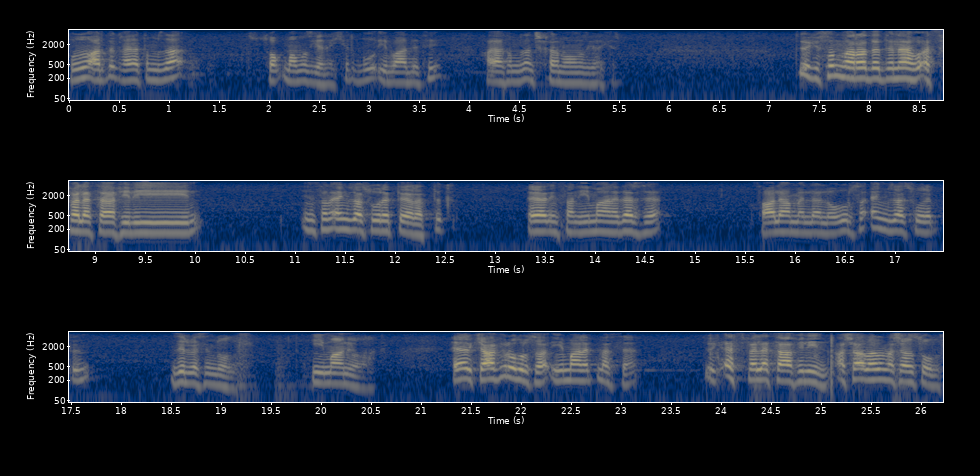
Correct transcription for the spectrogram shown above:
Bunu artık hayatımıza sokmamız gerekir. Bu ibadeti hayatımızdan çıkarmamamız gerekir. Diyor ki ثُمَّ رَدَدْنَاهُ أَسْفَلَ سَافِل۪ينَ İnsanı en güzel surette yarattık. Eğer insan iman ederse, salih amellerle olursa en güzel suretin zirvesinde olur. İmani olarak. Eğer kafir olursa, iman etmezse, diyor ki esfele safilin, aşağıların aşağısı olur.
